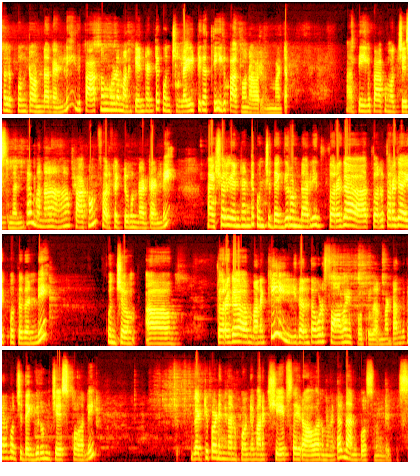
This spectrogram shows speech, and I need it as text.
కలుపుకుంటూ ఉండాలండి. ఇది పాకం కూడా మనకి ఏంటంటే కొంచెం లైట్గా తీగ పాకం రావాలన్నమాట. ఆ తీగ పాకం వచ్చేసిందంటే మన పాకం పర్ఫెక్ట్గా ఉన్నట్టండి. యాక్చువల్గా ఏంటంటే కొంచెం దగ్గర ఉండాలి. ఇది త్వరగా త్వర త్వరగా అయిపోతుందండి. కొంచెం త్వరగా మనకి ఇదంతా కూడా ఫామ్ అయిపోతుంది అనమాట అందుకని కొంచెం దగ్గరుండి చేసుకోవాలి. గట్టి పడింది అనుకోండి మనకి షేప్స్ అవి రావన్నమాట. దానికోసం చెప్పేసి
